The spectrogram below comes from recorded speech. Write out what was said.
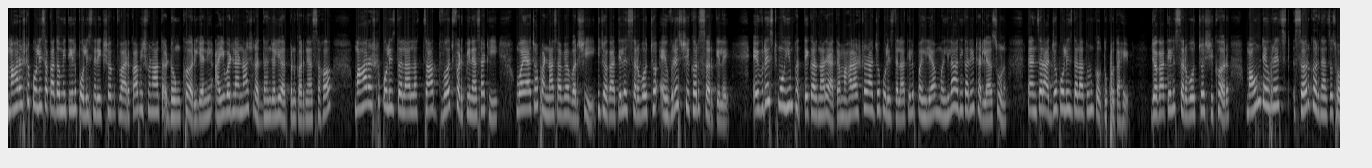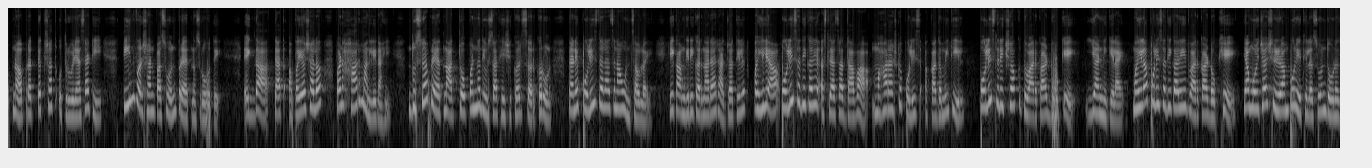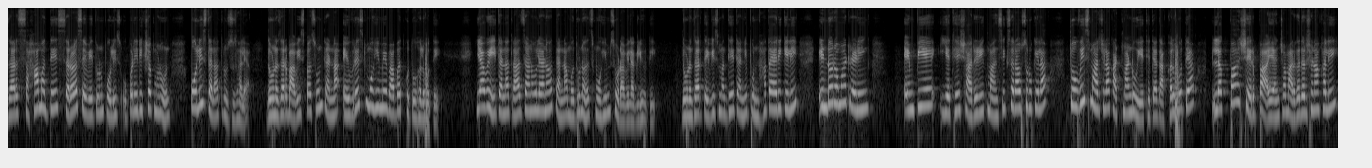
Maharashtra police अकादमीतील police निरीक्षक द्वारका विश्वनाथ डोंखर यांनी आईवडिलांना श्रद्धांजली अर्पण करण्यासह महाराष्ट्र पोलीस दलाचा ध्वज फडकविण्यासाठी वयाच्या पन्नासाव्या वर्षी जगातील सर्वोच्च एव्हरेस्ट शिखर सर केले. एव्हरेस्ट मोहीम फत्ते करणाऱ्या त्या महाराष्ट्र राज्य पोलीस दलातील पहिल्या महिला अधिकारी ठरल्या असून त्यांचं राज्य पोलीस दलातून कौतुक होत आहे. जगातील सर्वोच्च शिखर माउंट एव्हरेस्ट सर करण्याचं स्वप्न प्रत्यक्षात उतरविण्यासाठी तीन वर्षांपासून प्रयत्न सुरू होते. एकदा त्यात अपयश आलं पण हार मानली नाही. दुसऱ्या प्रयत्नात चोपन्न दिवसात हे शिखर सर करून त्याने पोलीस दलाचं नाव उंचावलं आहे ही कामगिरी करणाऱ्या राज्यातील पहिल्या पोलीस अधिकारी असल्याचा दावा महाराष्ट्र पोलीस अकादमीतील पोलीस निरीक्षक द्वारका ढोके यांनी केलाय. महिला पोलीस अधिकारी द्वारका डोखे या मूळच्या श्रीरामपूर येथील असून दोन हजार सहा मध्ये सरळ सेवेतून पोलीस उपनिरीक्षक म्हणून पोलीस दलात रुजू झाल्या. दोन हजार बावीसपासून त्यांना एव्हरेस्ट मोहिमेबाबत कुतूहल होते. यावेळी त्यांना त्रास जाणवल्यानं त्यांना मधूनच मोहीम सोडावी लागली होती. दोन हजार तेवीसमध्ये त्यांनी पुन्हा तयारी केली. Indorama training M P A येथे शारीरिक मानसिक सराव सुरू केला. चोवीस मार्चला काठमांडू येथे त्या दाखल होत्या. लकपा शेर्पा यांच्या मार्गदर्शनाखाली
